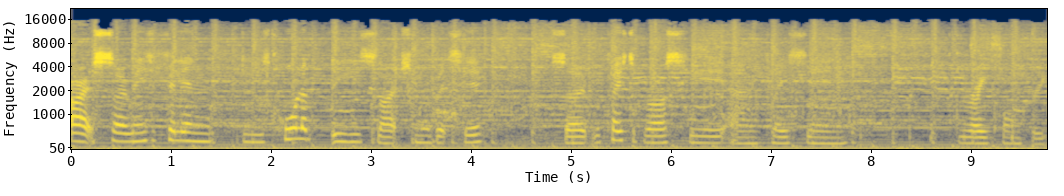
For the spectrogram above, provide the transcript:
Alright, so we need to fill in these corner, these like small bits here. So replace the grass here and place in grey concrete.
